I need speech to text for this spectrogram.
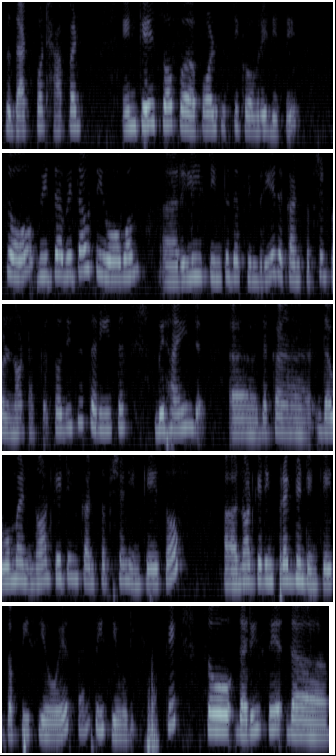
so that's what happens in case of uh, polycystic ovary disease. So with the without the ovum uh, released into the fimbriae the conception will not occur. So this is the reason behind uh, the the woman not getting conception in case of uh, not getting pregnant in case of PCOS and PCOD. Okay, so there is a the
